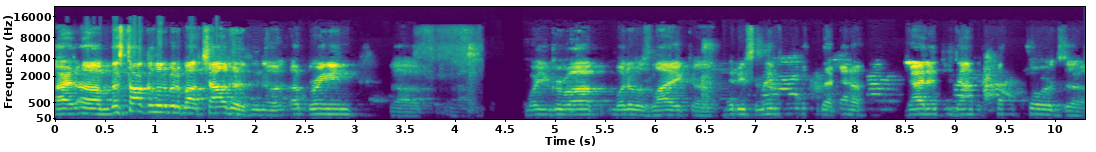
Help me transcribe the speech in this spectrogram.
All right, um, let's talk a little bit about childhood, you know, upbringing, uh, where you grew up, what it was like, uh, maybe some influence that kind of guided you down the path towards uh,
